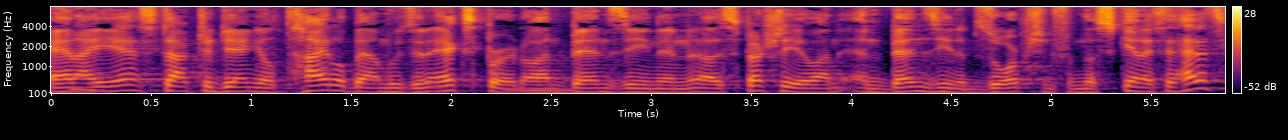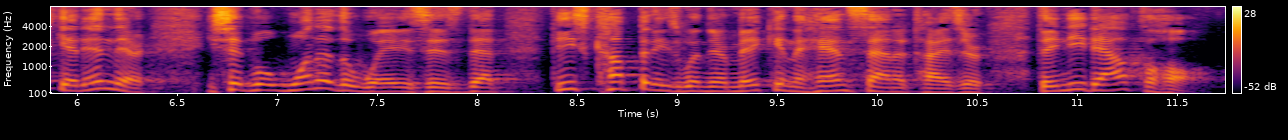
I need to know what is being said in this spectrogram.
And I asked Dr. Daniel Teitelbaum, who's an expert on benzene and especially on, on, benzene absorption from the skin, I said, How does it get in there? He said, Well, one of the ways is that these companies, when they're making the hand sanitizer, they need alcohol.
